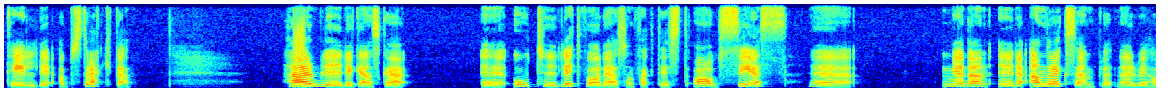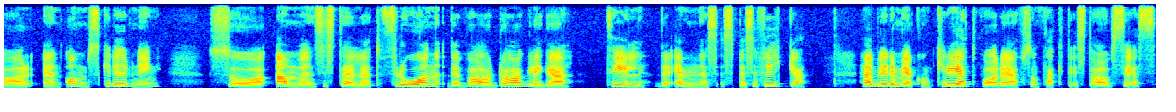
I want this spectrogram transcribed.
till det abstrakta. Här blir det ganska eh, otydligt vad det är som faktiskt avses. Eh, medan i det andra exemplet när vi har en omskrivning så används istället från det vardagliga till det ämnesspecifika. Här blir det mer konkret vad det är som faktiskt avses.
